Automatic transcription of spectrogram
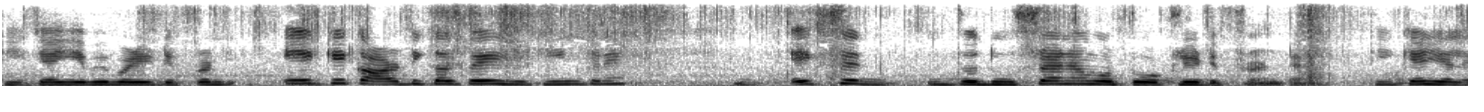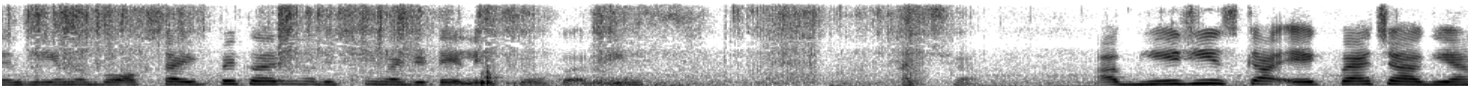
ठीक है, ये भी बड़ी डिफरेंट एक एक आर्टिकल पे यकीन करें, एक से जो दूसरा है ना, वो टोटली डिफरेंट है। ठीक है, ये लें जी मैं बॉक्स साइड पे कर रही हूँ और इसकी मैं डिटेलिंग शो कर रही हूँ। अच्छा। अब ये जी इसका एक पैच आ गया,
